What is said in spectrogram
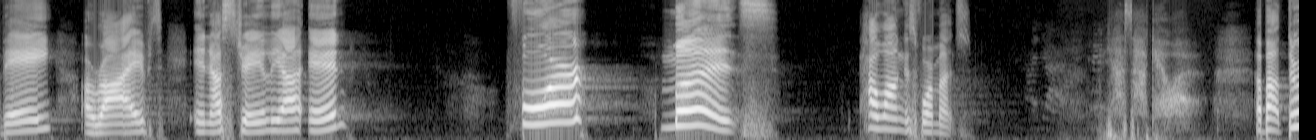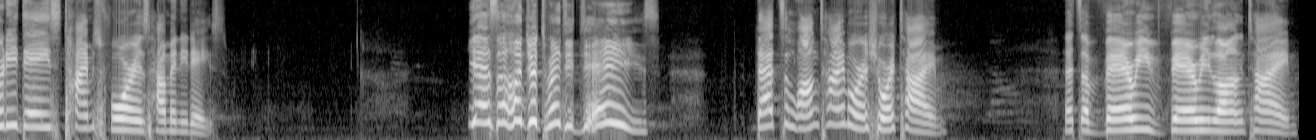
They arrived in Australia in four months. How long is four months? Yes, About 30 days times four is how many days? Yes, 120 days. That's a long time or a short time? That's a very, very long time.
